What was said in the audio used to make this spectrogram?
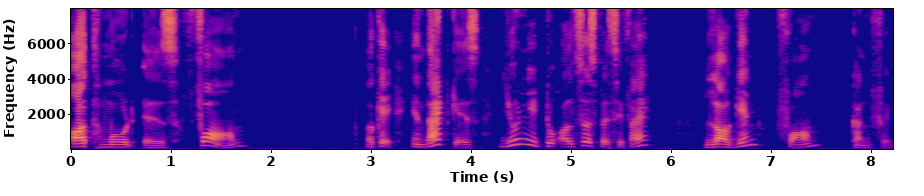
auth mode is form, okay, in that case you need to also specify login form config.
